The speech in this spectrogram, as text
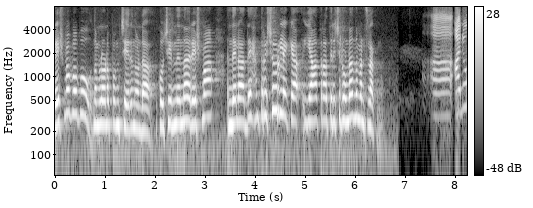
രേഷ്മ ബാബു നമ്മളോടൊപ്പം ചേരുന്നുണ്ട്. കൊച്ചിയിൽ നിന്ന് രേഷ്മ എന്തായാലും അദ്ദേഹം തൃശ്ശൂരിലേക്ക് യാത്ര തിരിച്ചിട്ടുണ്ടെന്ന് മനസ്സിലാക്കുന്നു. അനു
